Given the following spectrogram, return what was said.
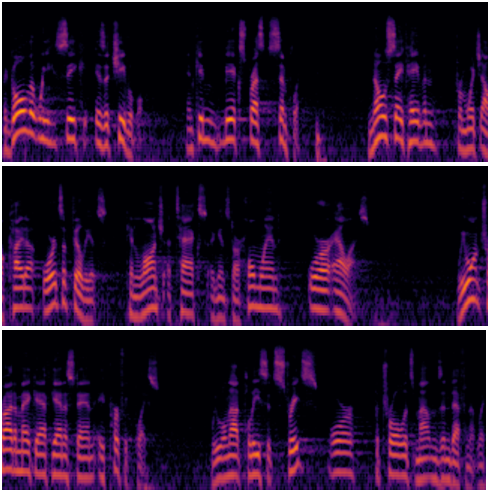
The goal that we seek is achievable and can be expressed simply. No safe haven from which Al Qaeda or its affiliates can launch attacks against our homeland or our allies. We won't try to make Afghanistan a perfect place. We will not police its streets or patrol its mountains indefinitely.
